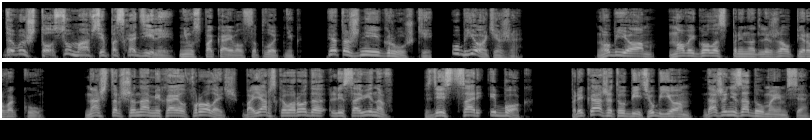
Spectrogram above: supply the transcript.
«Да вы что, с ума все посходили?» — не успокаивался плотник. Это ж не игрушки. Убьете же. Ну, бьем. Новый голос принадлежал перваку. Наш старшина Михаил Фролыч, боярского рода Лисовинов, здесь царь и бог. Прикажет убить, убьем, даже не задумаемся.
